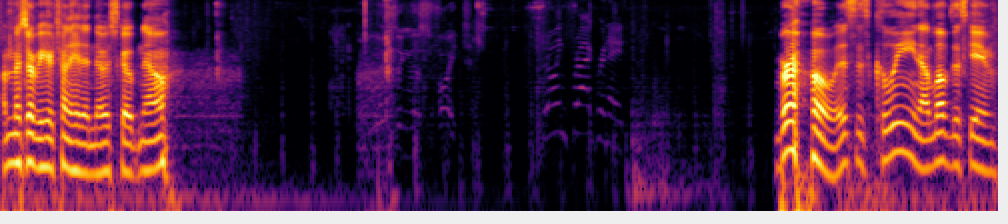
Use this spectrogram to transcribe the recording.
I'm just over here trying to hit a no scope now. Bro, this is clean. I love this game.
